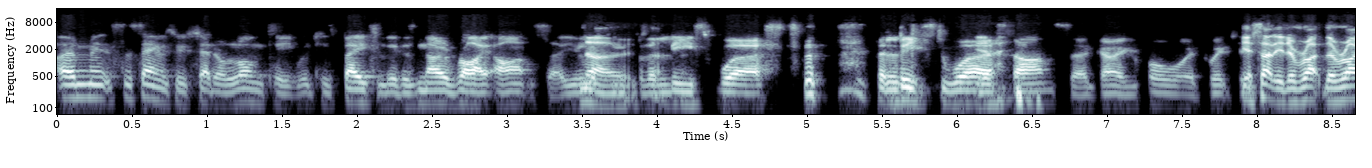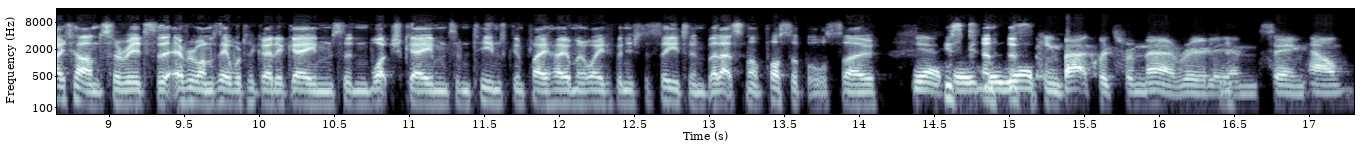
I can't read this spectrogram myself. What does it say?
I mean, it's the same as we've said all along, Pete, which is basically there's no right answer. You're no, looking for the least worst, the least worst yeah. answer going forward. Which is... exactly the right the right answer is that everyone's able to go to games and watch games, and teams can play home and away to finish the season. But that's not possible. So yeah, so we're working backwards from there really, yeah. and seeing how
